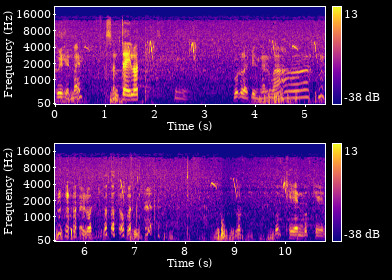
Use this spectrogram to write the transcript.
เคยเห็นไหม สนใจรถเออรถอะไรเป็นงั้นวะรถรถรถเคนรถเคน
